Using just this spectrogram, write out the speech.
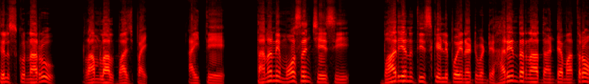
తెలుసుకున్నారు రామ్లాల్ బాజ్పాయ్. అయితే తనని మోసం చేసి భార్యను తీసుకెళ్ళిపోయినటువంటి హరీంద్రనాథ్ అంటే మాత్రం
